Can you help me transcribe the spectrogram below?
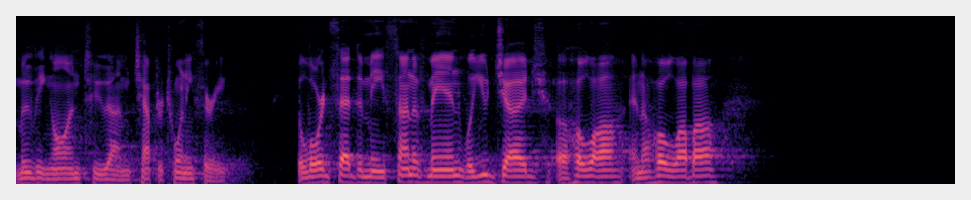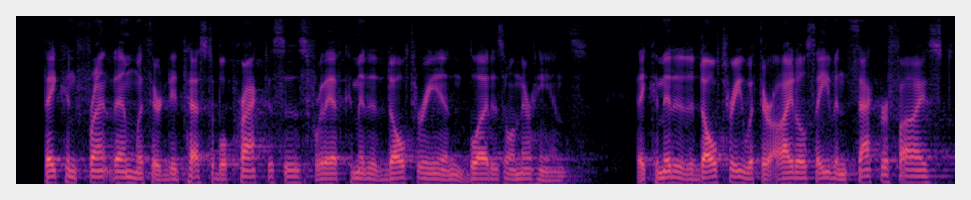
moving on to um, chapter 23. The Lord said to me, Son of man, will you judge Oholah and Oholibah? They confront them with their detestable practices, for they have committed adultery and blood is on their hands. They committed adultery with their idols. They even sacrificed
